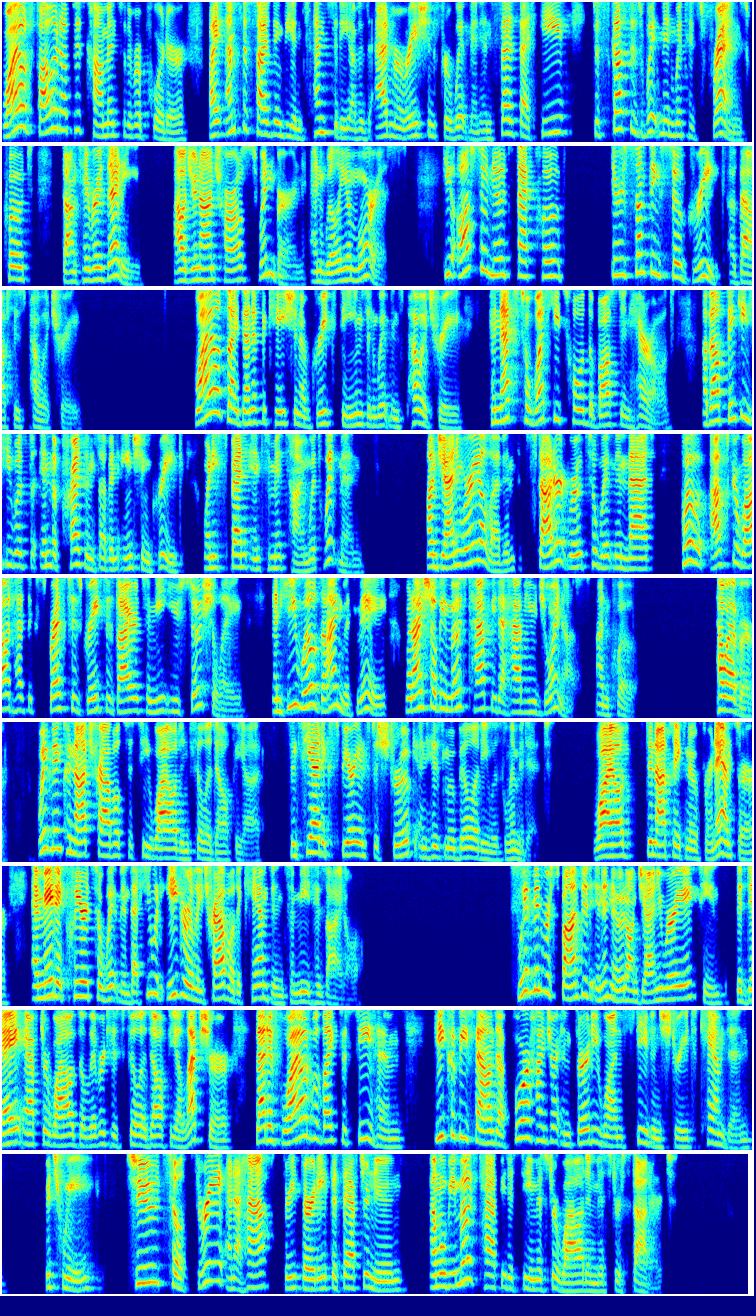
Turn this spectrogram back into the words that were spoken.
Wilde followed up his comment to the reporter by emphasizing the intensity of his admiration for Whitman and says that he discusses Whitman with his friends, quote, Dante Rossetti, Algernon Charles Swinburne, and William Morris. He also notes that, quote, there is something so Greek about his poetry. Wilde's identification of Greek themes in Whitman's poetry connects to what he told the Boston Herald about thinking he was in the presence of an ancient Greek when he spent intimate time with Whitman. On January 11th, Stoddart wrote to Whitman that, quote, Oscar Wilde has expressed his great desire to meet you socially, and he will dine with me when I shall be most happy to have you join us, unquote. However, Whitman could not travel to see Wilde in Philadelphia since he had experienced a stroke and his mobility was limited. Wilde did not take no for an answer and made it clear to Whitman that he would eagerly travel to Camden to meet his idol. Whitman responded in a note on January 18th, the day after Wilde delivered his Philadelphia lecture, that if Wilde would like to see him, he could be found at 431 Stevens Street, Camden, between 2 till 3 and a half, 3.30 this afternoon, and will be most happy to see Mr. Wilde and Mr. Stoddart.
